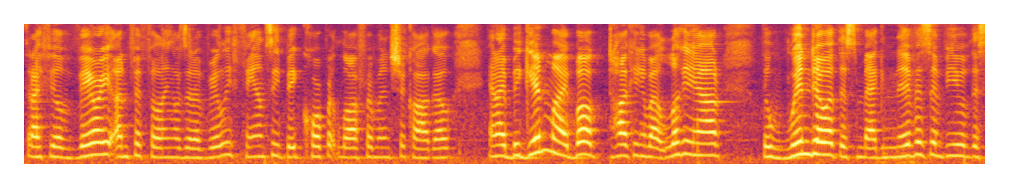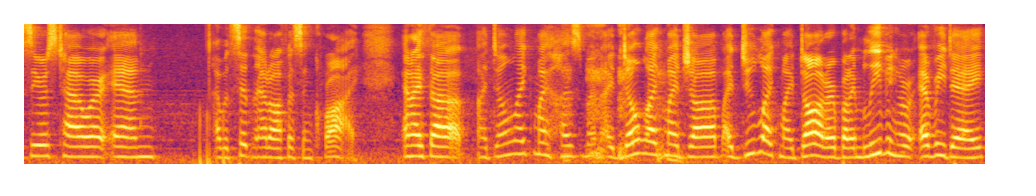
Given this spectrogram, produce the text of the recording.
that I feel very unfulfilling. I was at a really fancy big corporate law firm in Chicago. And I begin my book talking about looking out the window at this magnificent view of the Sears Tower and I would sit in that office and cry. And I thought, I don't like my husband. I don't like my job. I do like my daughter, but I'm leaving her every day.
